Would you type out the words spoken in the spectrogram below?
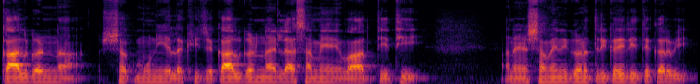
કાલગણના શકમુનિએ લખી છે. કાલગણના એટલે આ સમય વાર તિથિ અને સમયની ગણતરી કઈ રીતે કરવી?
